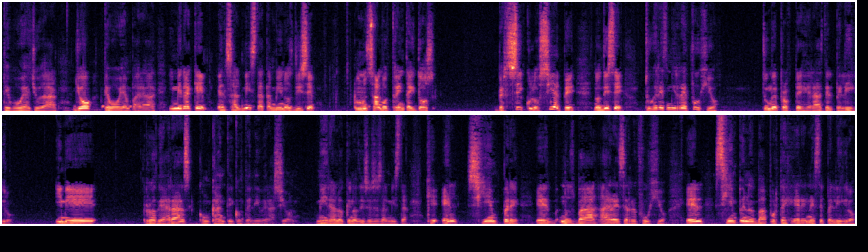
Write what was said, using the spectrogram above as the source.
te voy a ayudar, yo te voy a amparar. Y mira que el salmista también nos dice, en un Salmo 32, versículo 7, nos dice, tú eres mi refugio, tú me protegerás del peligro y me rodearás con cánticos de liberación. Mira lo que nos dice ese salmista, que Él siempre él nos va a dar ese refugio. Él siempre nos va a proteger en ese peligro.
